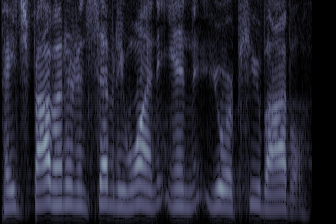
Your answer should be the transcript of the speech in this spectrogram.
page 571 in your Pew Bible.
